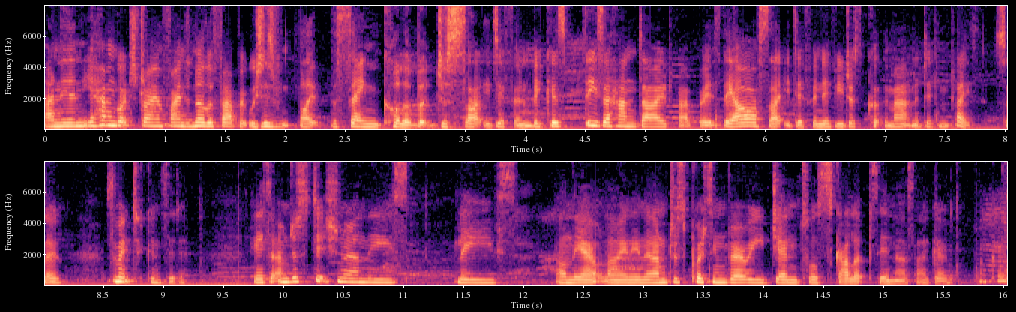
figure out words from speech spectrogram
And then you haven't got to try and find another fabric which is like the same colour but just slightly different because these are hand dyed fabrics. They are slightly different if you just cut them out in a different place. So something to consider. Okay, so I'm just stitching around these leaves on the outlining and I'm just putting very gentle scallops in as I go. Okay.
